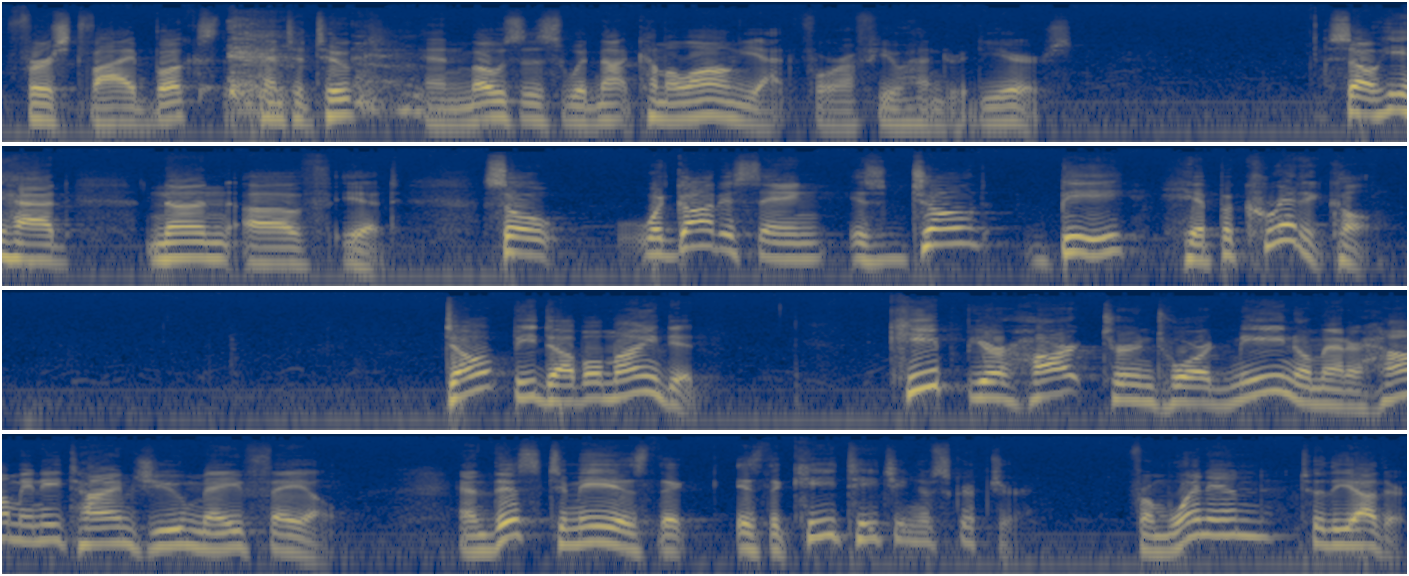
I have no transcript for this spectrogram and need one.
first five books, the Pentateuch, and Moses would not come along yet for a few hundred years. So he had none of it. So, what God is saying is don't be hypocritical. Don't be double minded. Keep your heart turned toward me no matter how many times you may fail. And this to me is the, is the key teaching of Scripture from one end to the other.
